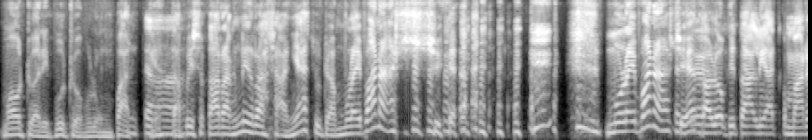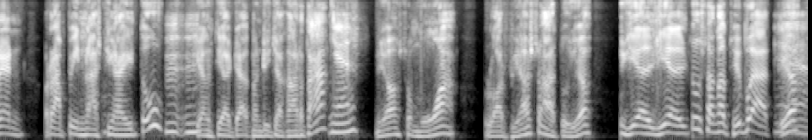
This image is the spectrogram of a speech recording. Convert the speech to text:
mau 2024 Betul. ya, tapi sekarang ini rasanya sudah mulai panas. mulai panas ya Betul. kalau kita lihat kemarin rapinasnya itu Mm-mm. yang diadakan di Jakarta Ya. ya semua luar biasa tuh ya. Yel-yel itu sangat hebat ya. Ya.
